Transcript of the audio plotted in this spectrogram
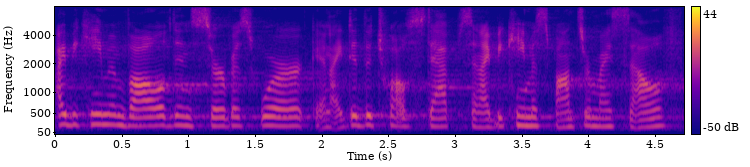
I became involved in service work and I did the 12 steps and I became a sponsor myself.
